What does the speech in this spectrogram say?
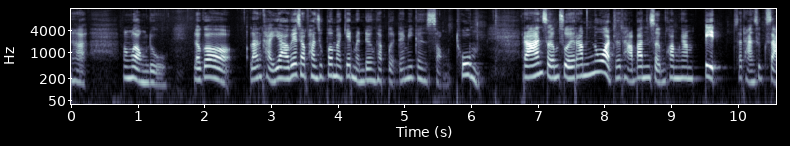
นะคะต้องลองดู แล้วก็ร้านขายยาเวชภัณฑ์ซูเปอร์มาร์เก็ตเหมือนเดิมค่ะ เปิดได้ไม่เกิน 2 ทุ่ม ร้านเสริมสวยรำนวด สถาบันเสริมความงามปิด สถานศึกษา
